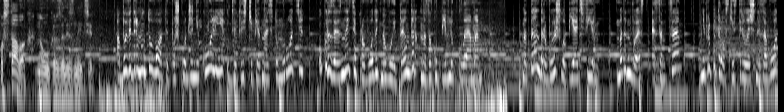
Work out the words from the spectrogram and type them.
поставок на Укрзалізниці. Аби відремонтувати пошкоджені колії у 2015 році, Укрзалізниця проводить новий тендер на закупівлю клеми. На тендер вийшло 5 фірм: Мединвест СМЦ, Дніпропетровський стрілечний завод,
